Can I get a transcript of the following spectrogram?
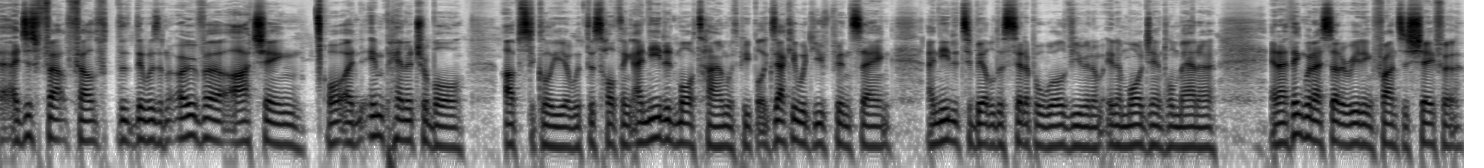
I just felt felt that there was an overarching or an impenetrable obstacle here with this whole thing. I needed more time with people. Exactly what you've been saying. I needed to be able to set up a worldview in a, in a more gentle manner. And I think when I started reading Francis Schaeffer,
